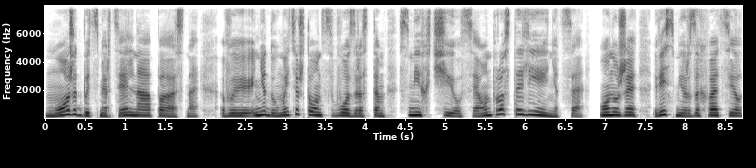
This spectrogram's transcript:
может быть смертельно опасно. Вы не думайте, что он с возрастом смягчился, он просто ленится. Он уже весь мир захватил.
